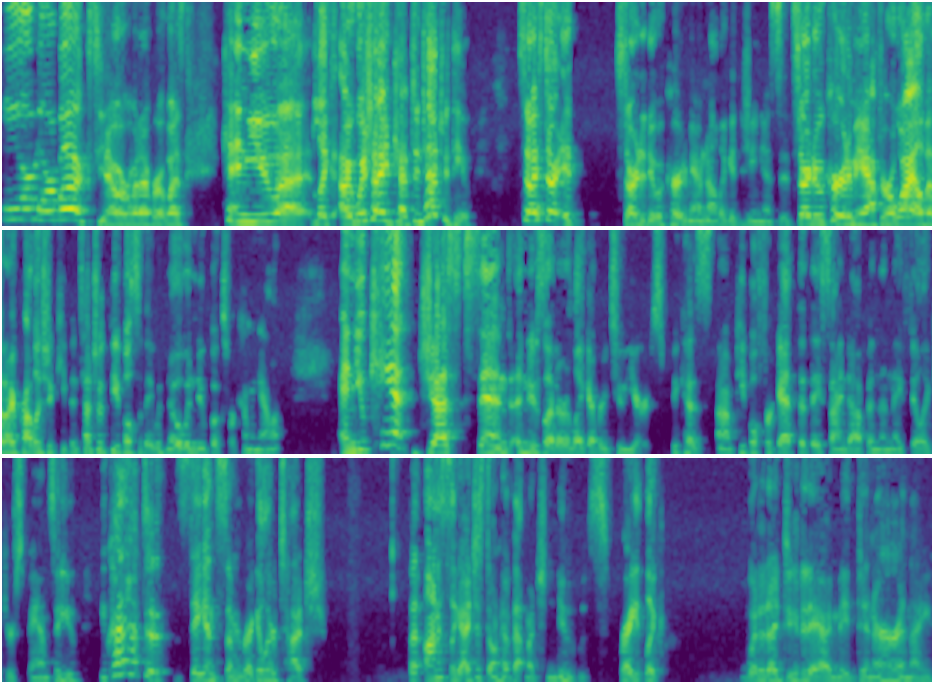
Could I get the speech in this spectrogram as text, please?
four more books, you know, or whatever it was can you uh, like i wish i had kept in touch with you so i started started to occur to me i'm not like a genius. It started to occur to me after a while that i probably should keep in touch with people so they would know when new books were coming out. And you can't just send a newsletter like every two years because um, people forget that they signed up and then they feel like you're spam. So you you kind of have to stay in some regular touch. But honestly i just don't have that much news right? Like what did i do today? I made dinner and i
